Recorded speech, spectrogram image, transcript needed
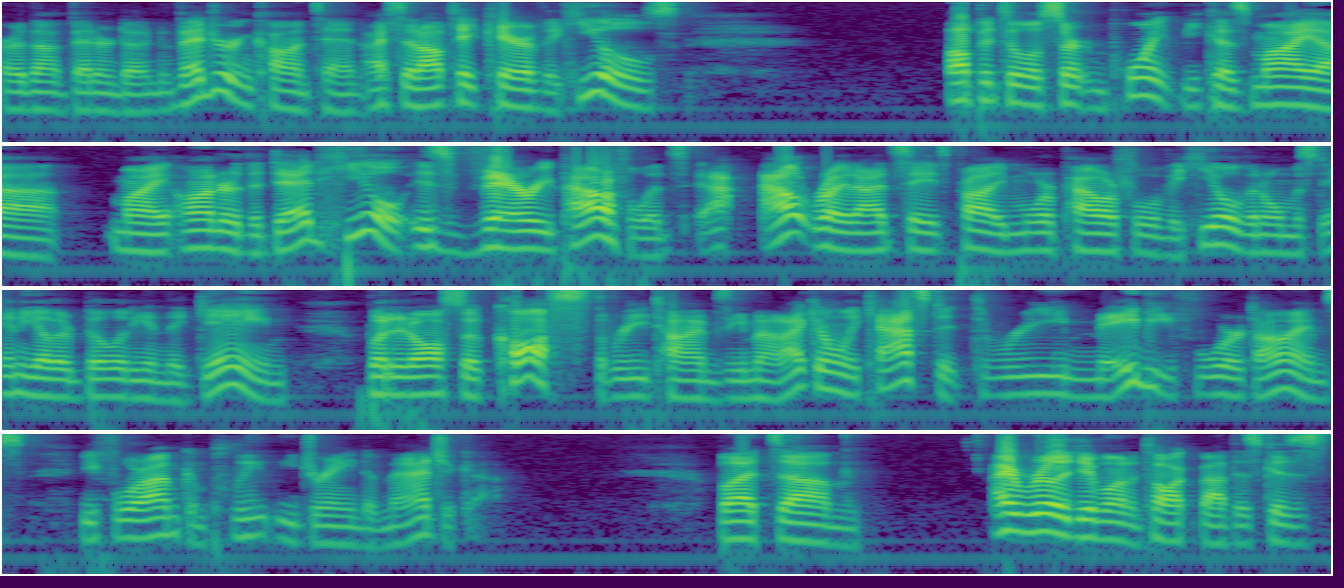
or not veteran dungeon, veteran content, I said I'll take care of the heals up until a certain point because my uh my honor the dead heal is very powerful. It's outright I'd say it's probably more powerful of a heal than almost any other ability in the game, but it also costs 3 times the amount. I can only cast it 3 maybe 4 times before I'm completely drained of magicka. But um I really did want to talk about this because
